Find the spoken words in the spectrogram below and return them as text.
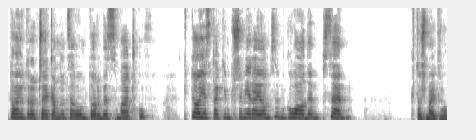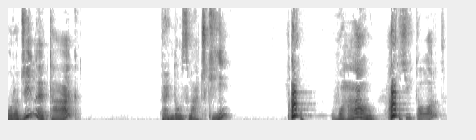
Kto jutro czeka na całą torbę smaczków? Kto jest takim przymierającym głodem psem? Ktoś ma jutro urodziny, tak? Będą smaczki? Wow! A ci tort?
